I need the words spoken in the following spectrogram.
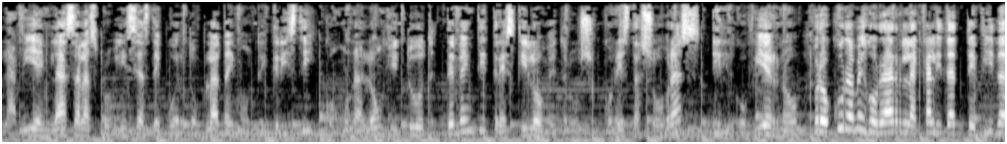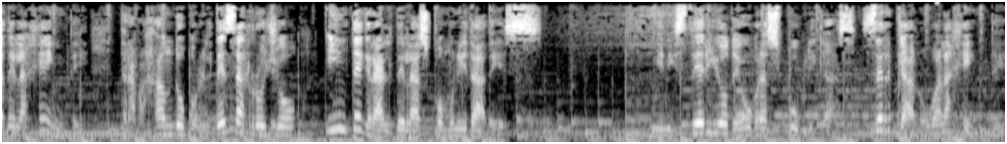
La vía enlaza las provincias de Puerto Plata y Montecristi con una longitud de 23 kilómetros. Con estas obras, el gobierno procura mejorar la calidad de vida de la gente, trabajando por el desarrollo integral de las comunidades. Ministerio de Obras Públicas, cercano a la gente.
